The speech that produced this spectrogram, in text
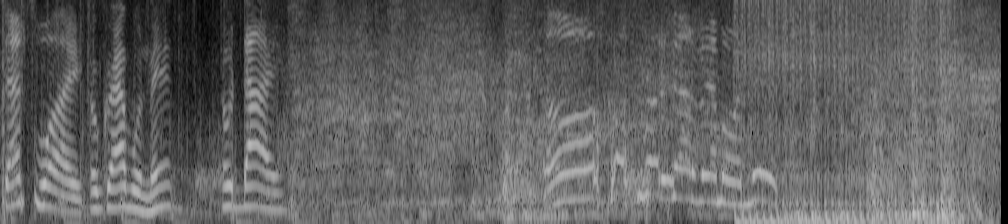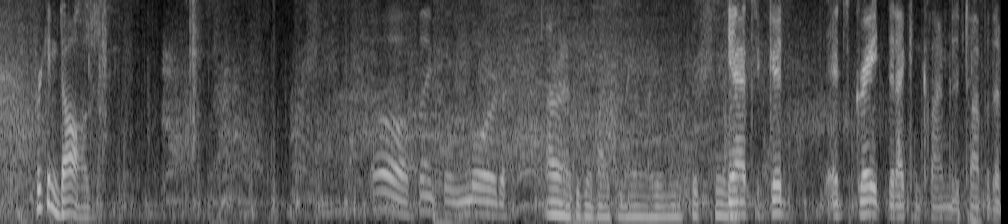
That's why. Go grab one, man. Don't die. Oh, I'm running out of ammo in this. Freaking dog. Oh, thank the Lord. I'm gonna have to go buy some ammo here real quick soon. Yeah, it's a good. It's great that I can climb to the top of the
